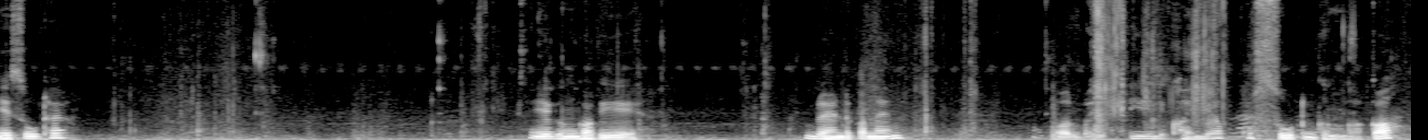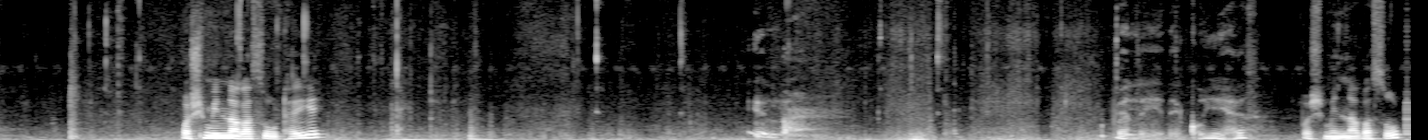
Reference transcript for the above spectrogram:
ये सूट है। ये गंगा की ये ब्रांड का नेम। और भाई, ये दिखाएँगे आपको सूट गंगा का। पश्मीना का सूट है ये। पहले ये देखो, ये है पश्मीना का सूट।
